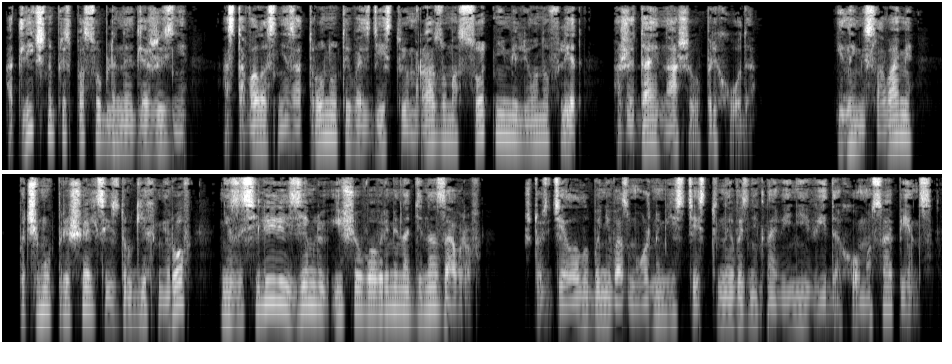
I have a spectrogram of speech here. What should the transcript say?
отлично приспособленная для жизни, оставалась незатронутой воздействием разума сотни миллионов лет, ожидая нашего прихода? Иными словами, почему пришельцы из других миров не заселили Землю еще во времена динозавров, что сделало бы невозможным естественное возникновение вида Homo sapiens –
